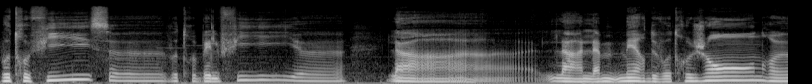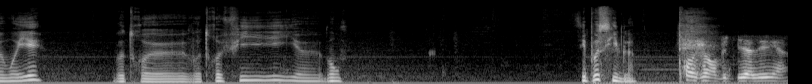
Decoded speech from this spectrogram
Votre fils, euh, votre belle-fille, euh, la, la, la mère de votre gendre, euh, voyez votre, votre fille, euh, bon. C'est possible. Oh, j'ai envie d'y aller. hein.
